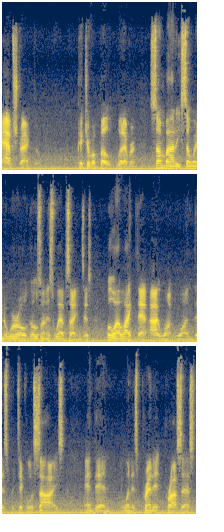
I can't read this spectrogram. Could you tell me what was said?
abstract, a picture of a boat, whatever. Somebody somewhere in the world goes on this website and says, "Oh, I like that. I want one this particular size," and then when it's printed, processed,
